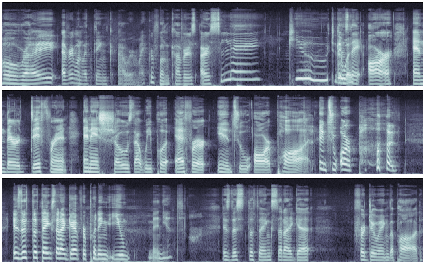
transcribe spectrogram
oh, right. Everyone would think our microphone covers are sleigh. Cute. They they are and they're different and it shows that we put effort into our pod into our pod. Is this the thanks that I get for putting you minions? On? Is this the thanks that i get for doing the pod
